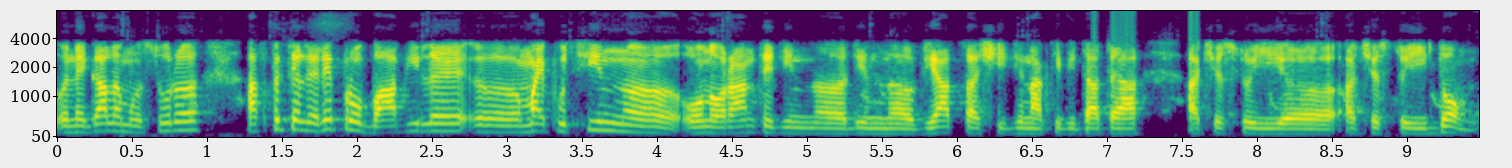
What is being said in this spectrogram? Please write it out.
în egală măsură aspectele reprobabile, uh, mai puțin uh, onorante din, uh, din viața și din activitatea acestui, uh, acestui domn.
